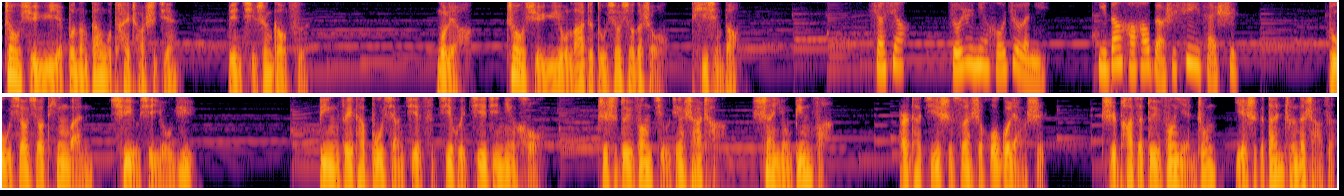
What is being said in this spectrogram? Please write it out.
赵雪玉也不能耽误太长时间，便起身告辞。末了。赵雪鱼又拉着杜潇潇的手，提醒道：“潇潇，昨日宁侯救了你，你当好好表示谢意才是。”杜潇潇听完，却有些犹豫，并非他不想借此机会接近宁侯，只是对方久经沙场，善用兵法，而他即使算是活过两世，只怕在对方眼中也是个单纯的傻子，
